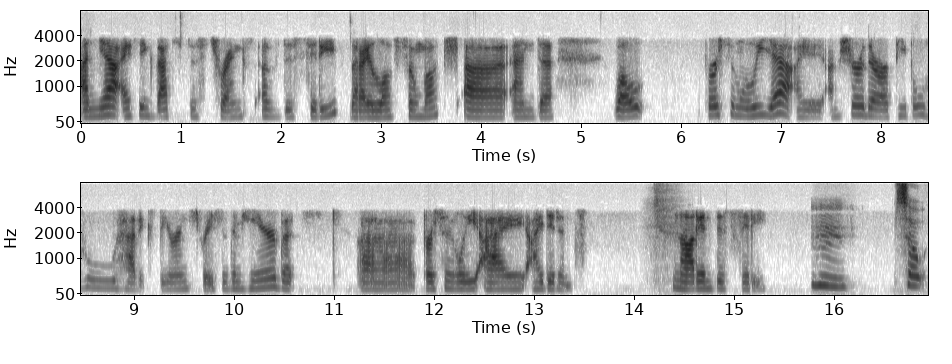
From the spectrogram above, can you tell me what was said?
and yeah, I think that's the strength of the city that I love so much. Uh, and uh, well, personally, yeah, I, I'm sure there are people who have experienced racism here, but uh, personally, I I didn't, not in this city. Mm. So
